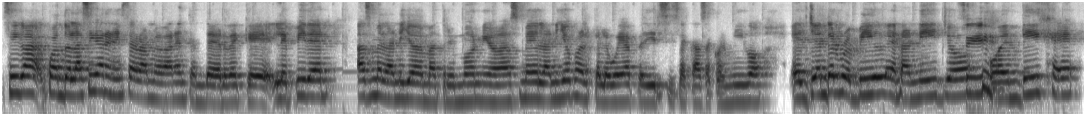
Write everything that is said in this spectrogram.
siga, cuando la sigan en Instagram me van a entender de que le piden, hazme el anillo de matrimonio, hazme el anillo con el que le voy a pedir si se casa conmigo, el gender reveal en anillo o en dije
